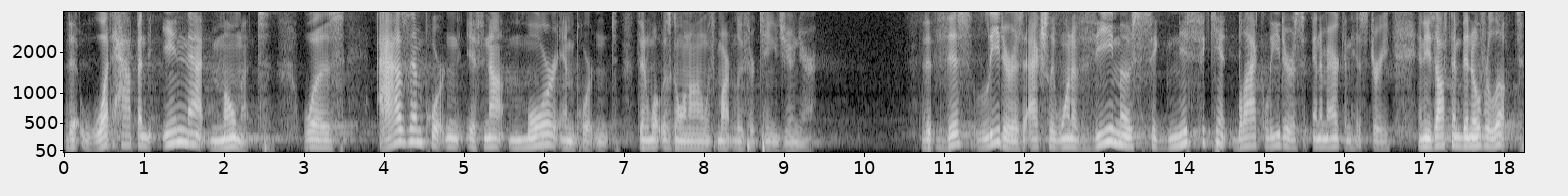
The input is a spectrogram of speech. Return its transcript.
that what happened in that moment was as important, if not more important, than what was going on with Martin Luther King Jr that this leader is actually one of the most significant black leaders in American history, and he's often been overlooked.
